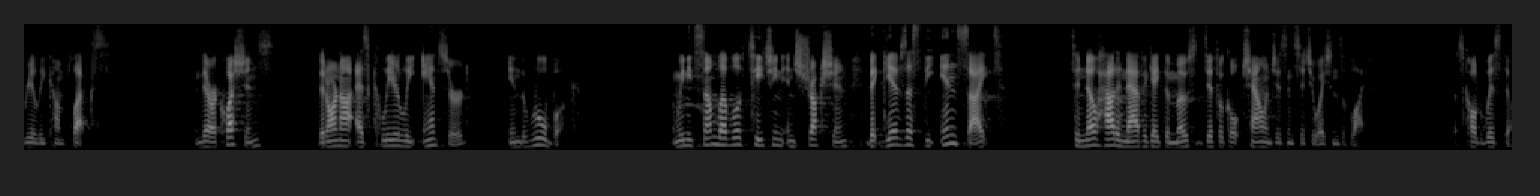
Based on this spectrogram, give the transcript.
really complex. And there are questions that are not as clearly answered in the rule book. And we need some level of teaching, instruction that gives us the insight to know how to navigate the most difficult challenges and situations of life. It's called wisdom.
